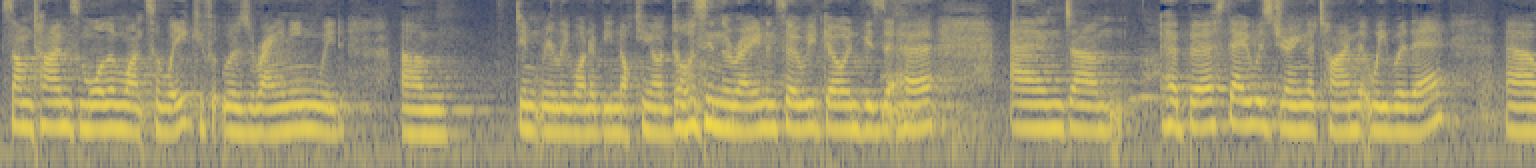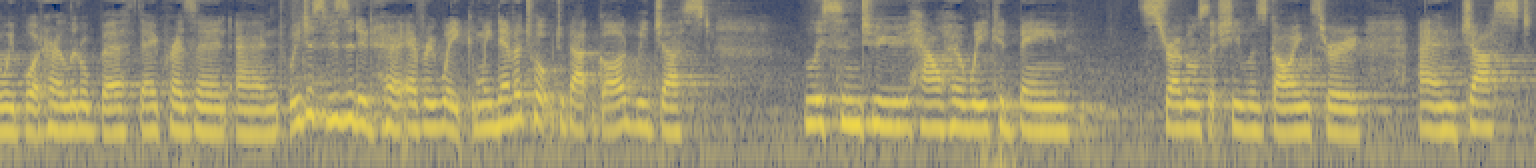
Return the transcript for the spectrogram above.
Sometimes more than once a week. If it was raining, we'd um, didn't really want to be knocking on doors in the rain, and so we'd go and visit her. And um, her birthday was during the time that we were there. Uh, we bought her a little birthday present, and we just visited her every week. And we never talked about God, we just listened to how her week had been, struggles that she was going through, and just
